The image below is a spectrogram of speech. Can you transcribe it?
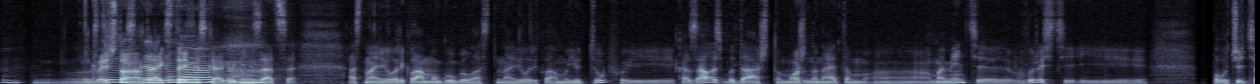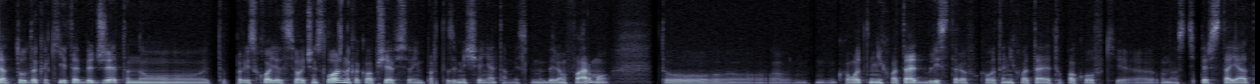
ну, нужно говорить, что она, да, экстремистская организация, остановила рекламу Google, остановила рекламу YouTube, и казалось бы, да, что можно на этом э, моменте вырасти и получить оттуда какие-то бюджеты, но это происходит все очень сложно, как вообще все импортозамещение, там, если мы берем фарму, то у кого-то не хватает блистеров, у кого-то не хватает упаковки. У нас теперь стоят...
